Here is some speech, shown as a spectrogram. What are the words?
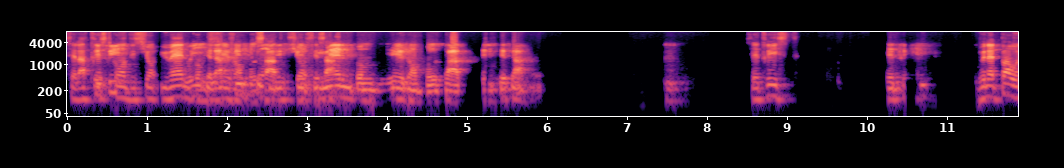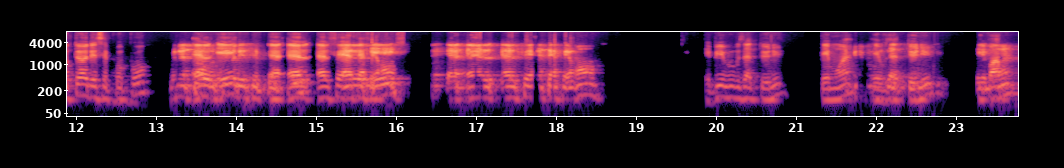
C'est la triste condition humaine, Oui, comme c'est la disait Jean-Paul Sartre. C'est ça. C'est triste. Vous n'êtes pas auteur de ces propos. Elle, est, elle, elle, elle fait interférence. Et puis vous vous êtes tenu témoin et vous êtes tenu coupable,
